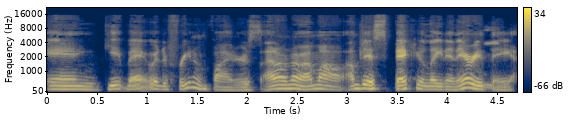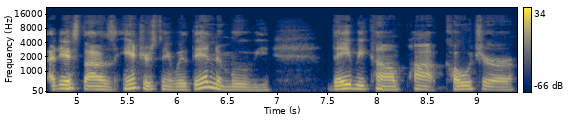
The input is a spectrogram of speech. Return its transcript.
and get back with the freedom fighters i don't know i'm all i'm just speculating everything i just thought it was interesting within the movie they become pop culture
